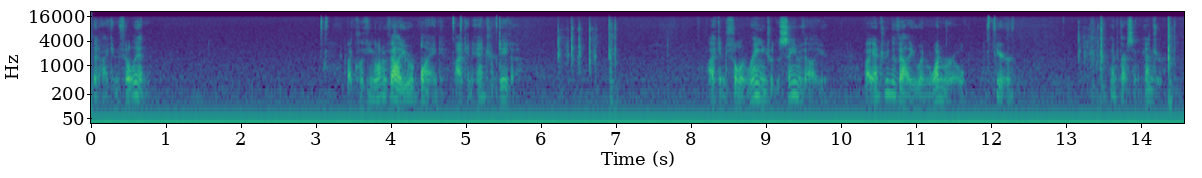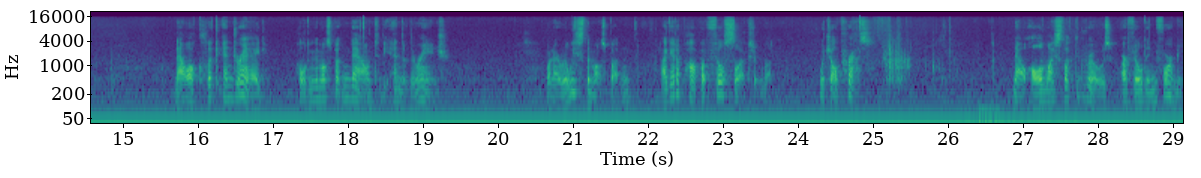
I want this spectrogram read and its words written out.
that I can fill in. By clicking on a value or blank, I can enter data. I can fill a range with the same value by entering the value in one row, here, and pressing enter. Now I'll click and drag holding the mouse button down to the end of the range. When I release the mouse button, I get a pop-up fill selection button, which I'll press. Now all of my selected rows are filled in for me.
